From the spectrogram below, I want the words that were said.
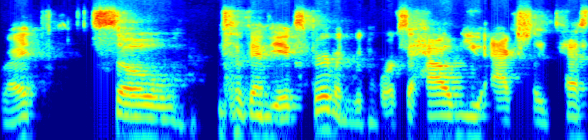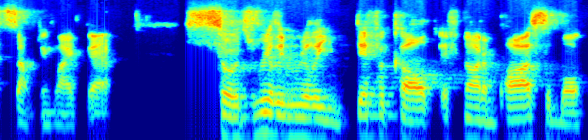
right? So then the experiment wouldn't work. So how do you actually test something like that? So it's really, really difficult, if not impossible,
